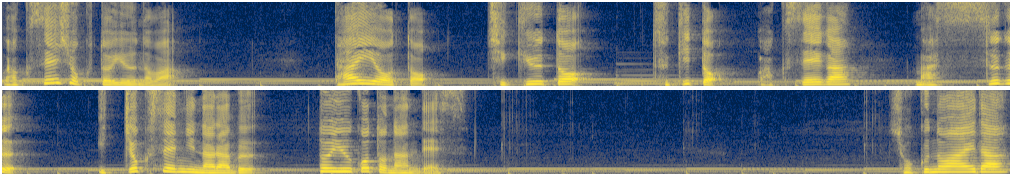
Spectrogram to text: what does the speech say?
惑星食というのは太陽と地球と月と惑星がまっすぐ一直線に並ぶということなんです。食の間、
